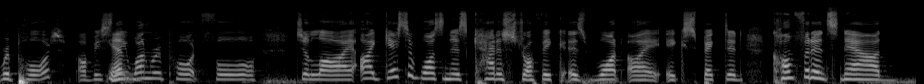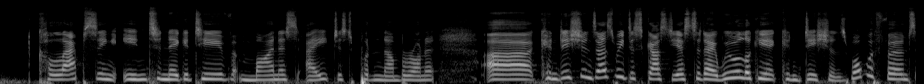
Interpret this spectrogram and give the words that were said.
report, obviously, Yep. one report for July. I guess it wasn't as catastrophic as what I expected. Confidence now collapsing into negative minus eight, just to put a number on it. Uh, conditions, as we discussed yesterday, we were looking at conditions. What were firms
